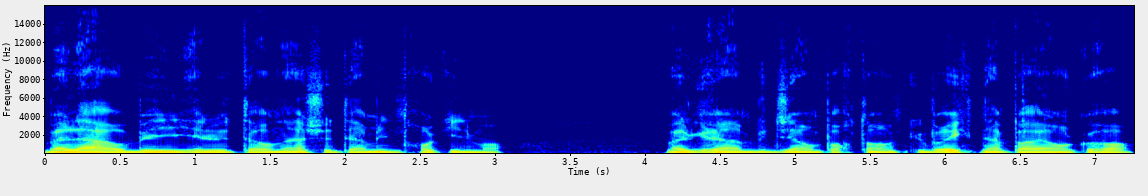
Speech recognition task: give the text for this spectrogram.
Ballard obéit et le tournage se termine tranquillement. Malgré un budget important, Kubrick n'apparaît encore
